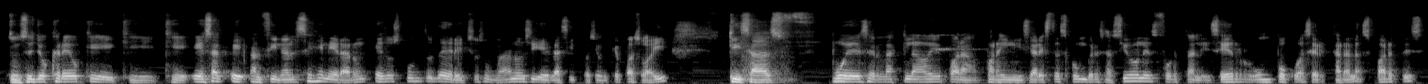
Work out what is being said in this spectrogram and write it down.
Entonces yo creo que, que, esa, eh, al final se generaron esos puntos de derechos humanos y de la situación que pasó ahí. Quizás puede ser la clave para, para iniciar estas conversaciones, fortalecer un poco, acercar a las partes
